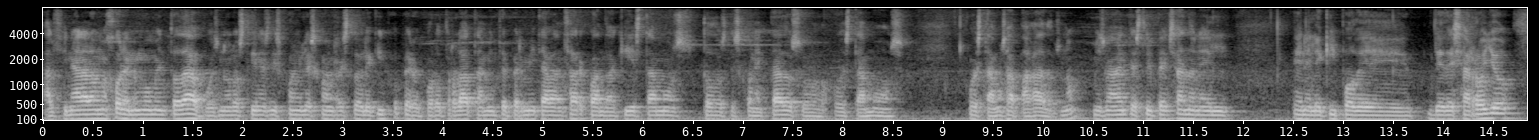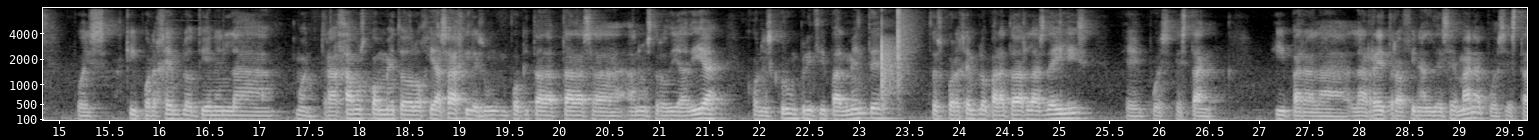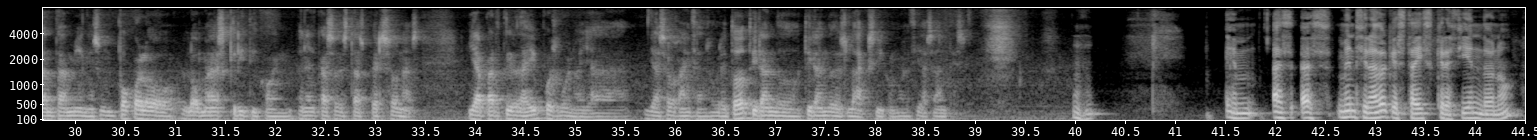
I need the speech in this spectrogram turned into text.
Al final, a lo mejor en un momento dado, pues no los tienes disponibles con el resto del equipo, pero por otro lado también te permite avanzar cuando aquí estamos todos desconectados o, estamos, o estamos apagados. ¿no? Mismamente estoy pensando en el, en el equipo de desarrollo, pues aquí, por ejemplo, tienen la... Bueno, trabajamos con metodologías ágiles un poquito adaptadas a, nuestro día a día, con Scrum principalmente. Entonces, por ejemplo, para todas las dailies, eh, pues están. Y para la, retro a final de semana, pues están también. Es un poco lo, más crítico en, el caso de estas personas. Y a partir de ahí, pues bueno, ya, se organizan, sobre todo tirando, tirando de Slack, sí, como decías antes. Has, has mencionado que estáis creciendo, ¿no?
